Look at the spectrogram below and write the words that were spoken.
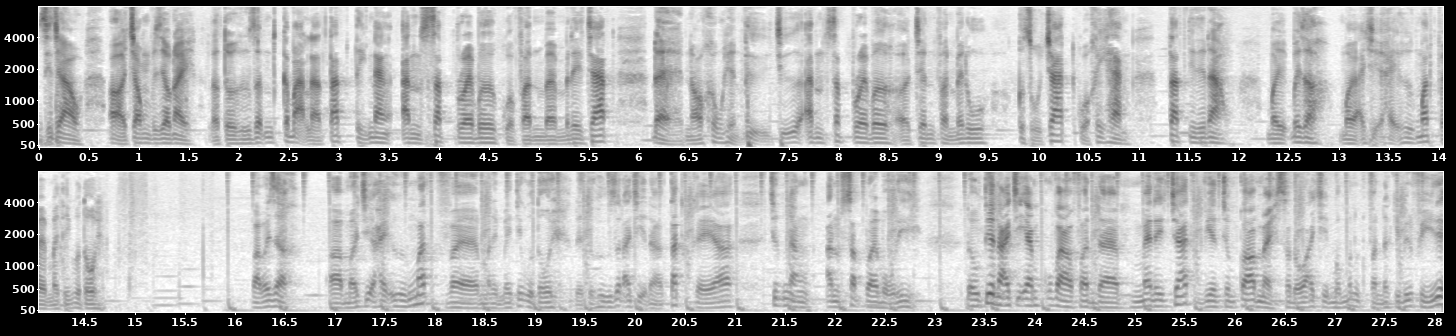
Xin chào, ở trong video này là tôi hướng dẫn các bạn là tắt tính năng Unsubscriber của phần mềm ManyChat để nó không hiển thị chữ Unsubscriber ở trên phần menu cửa sổ chat của khách hàng tắt như thế nào. Mời, bây giờ mời anh chị hãy hướng mắt về máy tính của tôi. Và bây giờ à, mời anh chị hãy hướng mắt về màn hình máy tính của tôi để tôi hướng dẫn anh chị là tắt cái à, chức năng Unsubscriber đi. Đầu tiên là anh chị em cũng vào phần uh, ManyChat vn.com này, sau đó anh chị bấm vào phần đăng ký miễn phí đi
